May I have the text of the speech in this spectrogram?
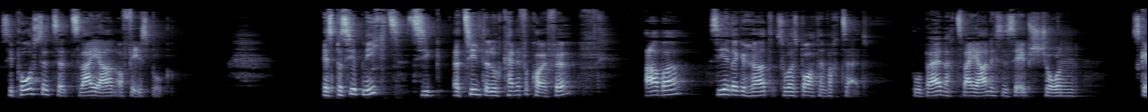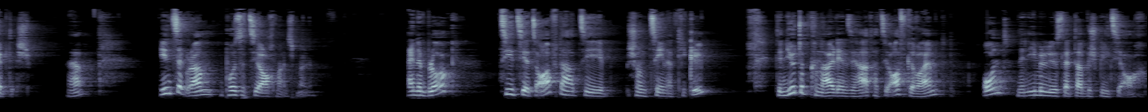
sie postet seit zwei Jahren auf Facebook. Es passiert nichts, sie erzielt dadurch keine Verkäufe, aber sie hat ja gehört, sowas braucht einfach Zeit. Wobei nach zwei Jahren ist sie selbst schon skeptisch. Ja? Instagram postet sie auch manchmal. Einen Blog zieht sie jetzt auf, da hat sie schon zehn Artikel. Den YouTube-Kanal, den sie hat, hat sie aufgeräumt und den E-Mail-Newsletter bespielt sie auch.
